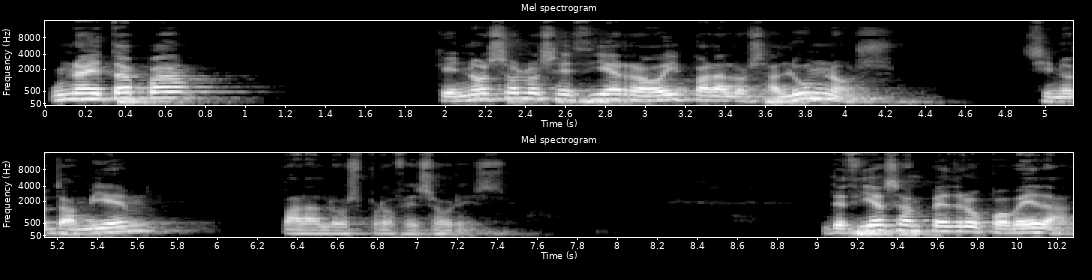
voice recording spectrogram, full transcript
Una etapa que no solo se cierra hoy para los alumnos, sino también para los profesores. Decía San Pedro Poveda,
